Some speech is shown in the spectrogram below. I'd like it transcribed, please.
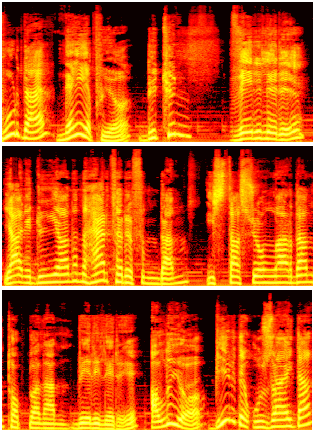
burada ne yapıyor? Bütün verileri yani dünyanın her tarafından istasyonlardan toplanan verileri alıyor. Bir de uzaydan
